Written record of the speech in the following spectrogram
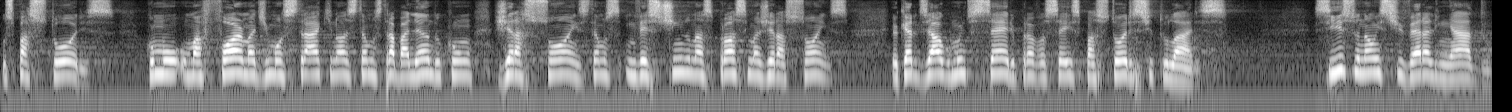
os pastores, como uma forma de mostrar que nós estamos trabalhando com gerações, estamos investindo nas próximas gerações. Eu quero dizer algo muito sério para vocês, pastores titulares. Se isso não estiver alinhado,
